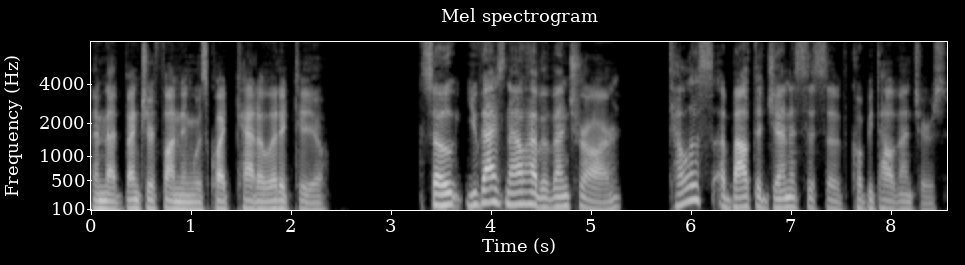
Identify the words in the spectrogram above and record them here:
and that venture funding was quite catalytic to you. So you guys now have a venture arm. Tell us about the genesis of Kopital Ventures.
